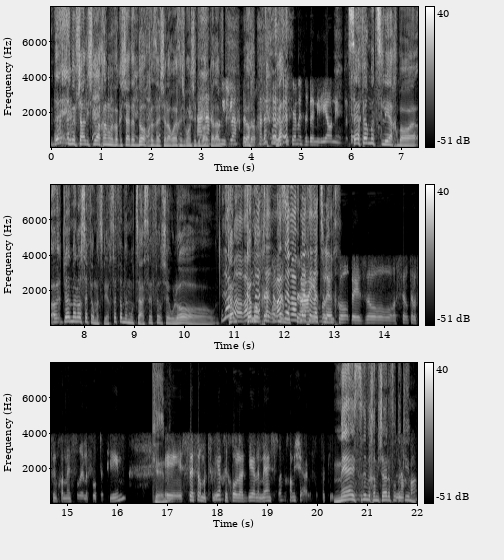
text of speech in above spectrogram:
זה, אם אפשר לשלוח לנו בבקשה את הדוח הזה של הרואה חשבון שדיברת עליו. אנחנו נשלח את לא. הדוח, אנחנו נסכם את זה במיליונים. ספר מצליח, את יודעת מה? לא ספר מצליח, ספר ממוצע, ספר שהוא לא... למה? כמה- רב כמה- מכר, מה זה רב מכר יכול אצלך? למכור באזור 10,000-15,000 עותקים. כן. אה, ספר מצליח יכול להגיע ל-125,000 עותקים. 125 אלף עותקים. נכון.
